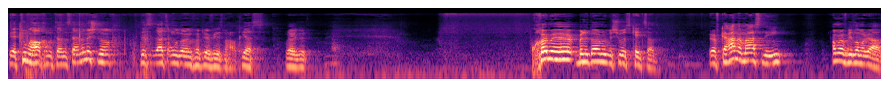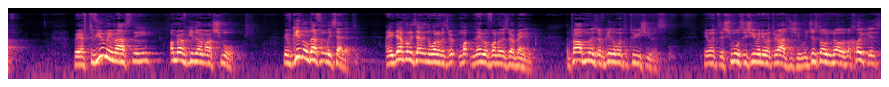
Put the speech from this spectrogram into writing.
we had two Mahalchim to understand the Mishnah. This, that's only going to come to Ravinas Mahalch. Yes, very good. Rav Kahana Masni, Amar Rav Gidl Rav. Rav Tevyumi Masni, Amar Rav Gidl Amar Shmuel. Rav Gidl definitely said it. And he definitely said it in the, one of his, the name of one of his Rabbeim. The problem is Rav Gidl went to two yeshivas. He went to Shmuel's yeshiva and he went to Rav's yeshiva. We just don't know is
